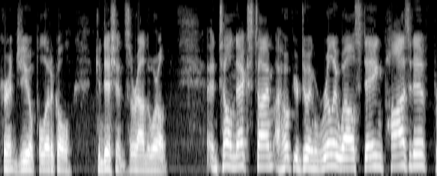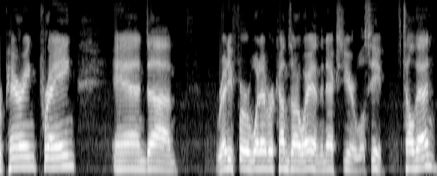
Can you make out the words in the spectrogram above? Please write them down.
current geopolitical conditions around the world. Until next time, I hope you're doing really well, staying positive, preparing, praying, and um, ready for whatever comes our way in the next year. We'll see. Till then,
